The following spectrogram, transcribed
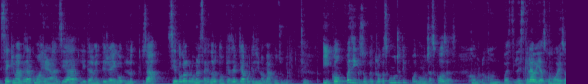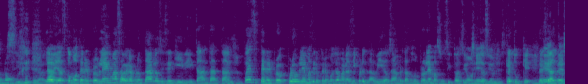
sé que me va a empezar como a generar ansiedad, literalmente ya digo, lo- o sea, siento que el grupo me lo está haciendo, lo tengo que hacer ya porque si no me va a consumir. Sí. Y con, pues sí, creo que es con mucho tipo, muchas cosas. Con, con, pues es que la vida es como eso, ¿no? Sí. La vida es como tener problemas, saber afrontarlos y seguir y tan, tan, tan. Ujú. Puedes tener pro- problemas si lo queremos llamar así, pero es la vida, o sea, en verdad no son problemas, son situaciones, Situaciones. que tú que deseas ver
